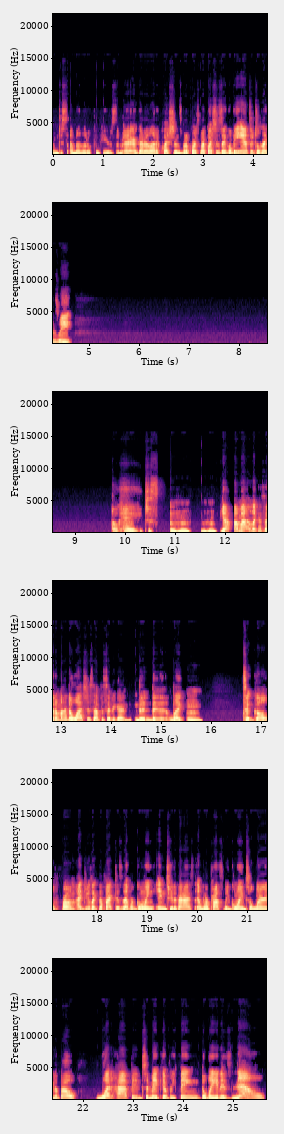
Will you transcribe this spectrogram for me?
I'm just I'm a little confused. I, I got a lot of questions, but of course my questions ain't gonna be answered till next week. Okay, just mhm, mhm. Yeah, I'm like I said, I'm gonna have to watch this episode again. The, the, like, mm. to go from, I do like the fact is that we're going into the past and we're possibly going to learn about what happened to make everything the way it is now,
